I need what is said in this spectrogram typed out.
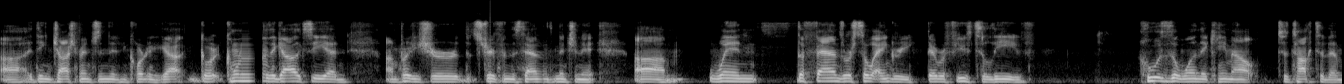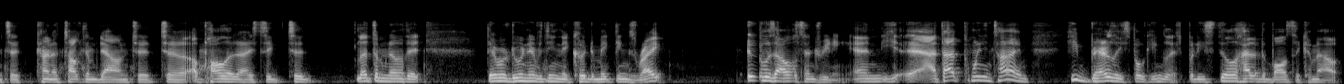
Uh, I think Josh mentioned it in Corner of the Galaxy, and I'm pretty sure that Straight from the Stands mentioned it. Um, when the fans were so angry, they refused to leave. Who was the one that came out to talk to them, to kind of talk them down, to to apologize, to to let them know that they were doing everything they could to make things right? It was Alessandrini. And he, at that point in time, he barely spoke English, but he still had the balls to come out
